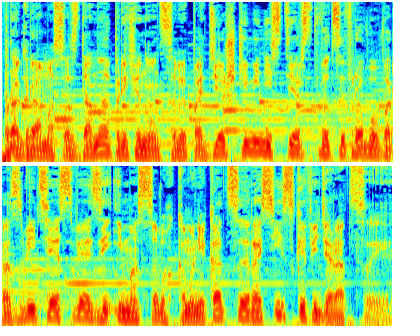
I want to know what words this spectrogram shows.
Программа создана при финансовой поддержке Министерства цифрового развития, связи и массовых коммуникаций Российской Федерации.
